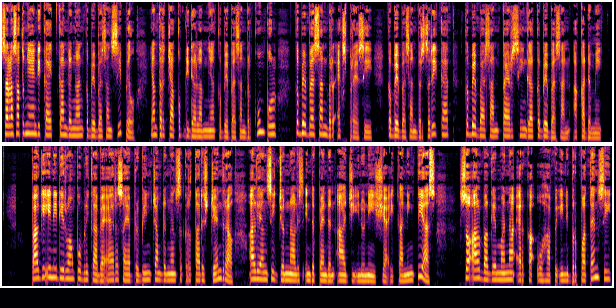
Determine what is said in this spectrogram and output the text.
Salah satunya yang dikaitkan dengan kebebasan sipil yang tercakup di dalamnya kebebasan berkumpul, kebebasan berekspresi, kebebasan berserikat, kebebasan pers hingga kebebasan akademik. Pagi ini di ruang publik KBR saya berbincang dengan Sekretaris Jenderal Aliansi Jurnalis Independen AJI Indonesia Ika Ningtyas soal bagaimana RKUHP ini berpotensi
